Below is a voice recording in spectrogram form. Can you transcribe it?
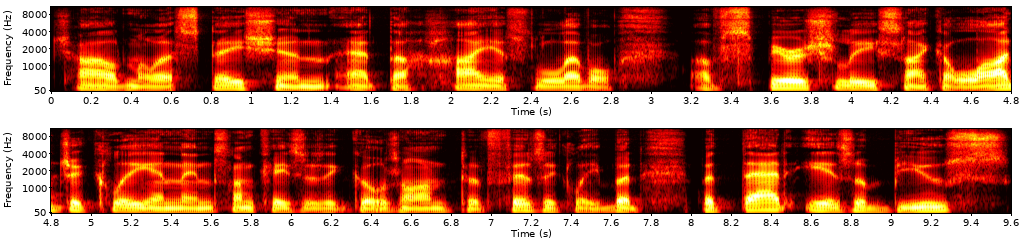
child molestation at the highest level of spiritually, psychologically, and in some cases it goes on to physically. But but that is abuse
